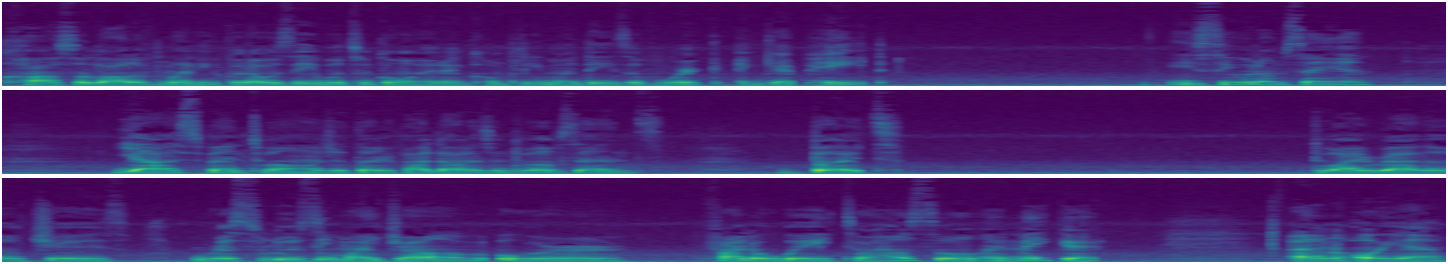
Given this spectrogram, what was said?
Cost a lot of money, but I was able to go ahead and complete my days of work and get paid. You see what I'm saying? Yeah, I spent $1,235.12, but do I rather just risk losing my job or find a way to hustle and make it? And oh, yeah,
